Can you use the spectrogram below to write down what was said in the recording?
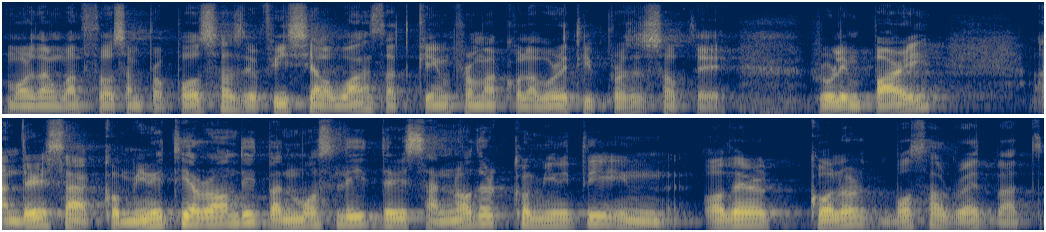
more than 1,000 proposals, the official ones that came from a collaborative process of the ruling party. And there is a community around it, but mostly there is another community in other color, both are red, but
